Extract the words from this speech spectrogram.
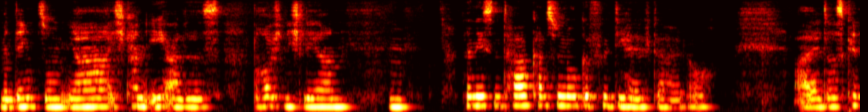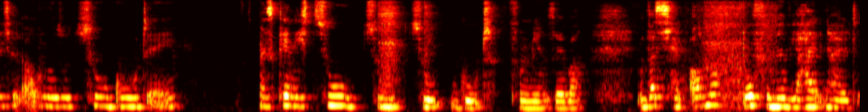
man denkt so, ja, ich kann eh alles, brauche ich nicht lernen. Hm. Den nächsten Tag kannst du nur gefühlt die Hälfte halt auch. Alter, das kenne ich halt auch nur so zu gut, ey. Das kenne ich zu, zu, zu gut von mir selber. Und was ich halt auch noch doof finde, wir halten halt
